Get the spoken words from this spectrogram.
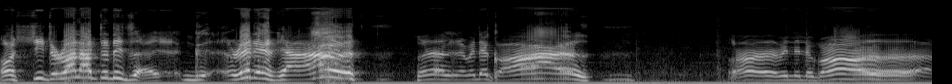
Oh shit! Run out to this uh, red area! Ah! We need to go! Oh, we need to go!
